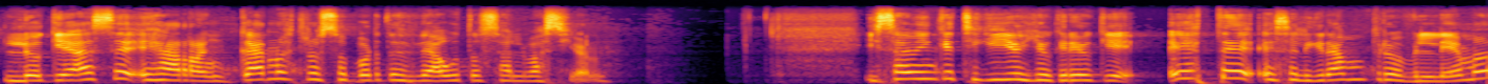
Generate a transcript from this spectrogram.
lo que hace es arrancar nuestros soportes de autosalvación. Y saben qué, chiquillos, yo creo que este es el gran problema,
